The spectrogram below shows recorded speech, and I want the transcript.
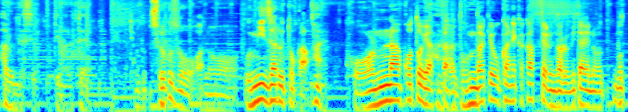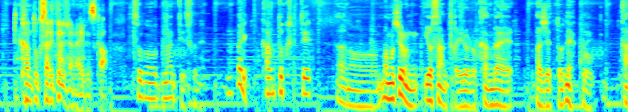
あるんですよって言われて、でもそれこそあの海猿とか、はいこんなことやったらどんだけお金かかってるんだろうみたいのも監督されてるじゃないですか。そのなんていうんですかね。やっぱり監督ってあの、まあ、もちろん予算とかいろいろ考えバジェットをねこう考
